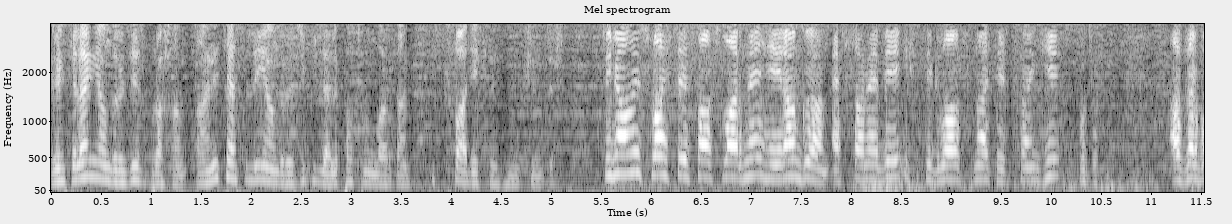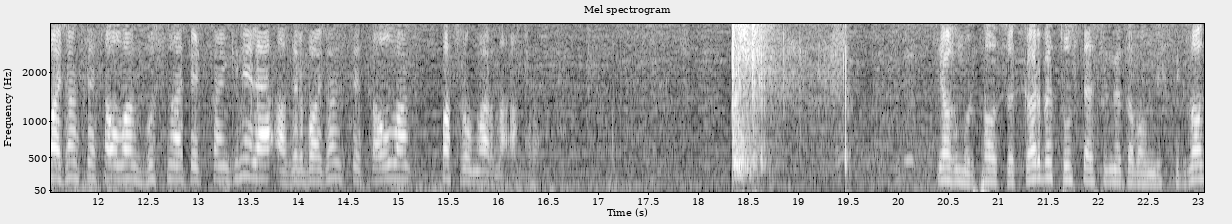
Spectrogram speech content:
zirehtelən yandırıcı iz buraxan, ani təsirli yandırıcı gülləli patronlardan istifadə etmək mümkündür. Dünyanın silah istehsalçılarını heyran qoyan əfsanəvi İstiqlal snayper tüfəngi budur. Azərbaycan istehsalı olan bu snayper tüfəngini elə Azərbaycan istehsalı olan patronlarla atırıq. Yağmur, palçıq, qar və toz təsirinə davamlı istiqlal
